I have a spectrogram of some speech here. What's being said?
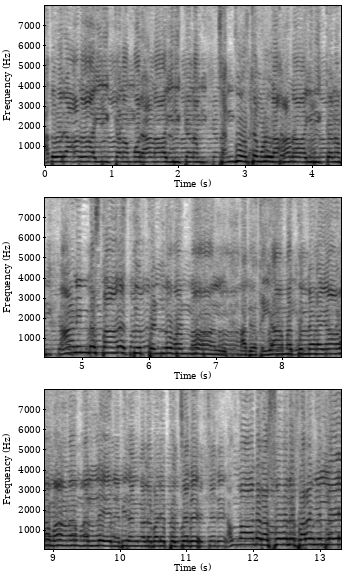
അത് ഒരാളായിരിക്കണം ഒരാളായിരിക്കണം. ചങ്കൂറ്റമുള്ള ആളായിരിക്കണം ആണിന്റെ സ്ഥാനത്ത് പെണ്ണു വന്നാൽ അത് ഖിയാമത്തിന്റെ അടയാളമാണെന്നല്ലേ നബിതങ്ങൾ പഠിപ്പിച്ചത്. അള്ളാന്റെ റസൂൽ പറഞ്ഞില്ലേ?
